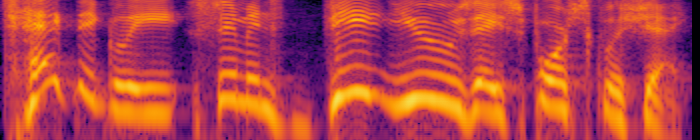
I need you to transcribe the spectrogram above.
technically, Simmons did use a sports cliche,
